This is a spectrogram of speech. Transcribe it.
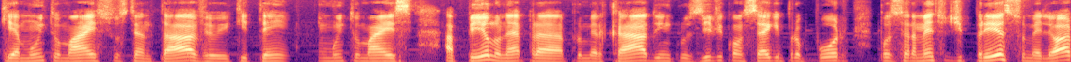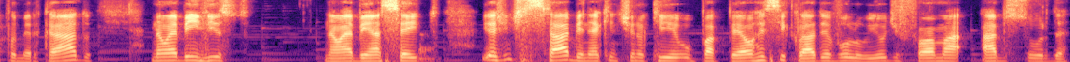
que é muito mais sustentável e que tem muito mais apelo né, para o mercado, inclusive consegue propor posicionamento de preço melhor para o mercado, não é bem visto não é bem aceito. E a gente sabe, né, Quintino, que o papel reciclado evoluiu de forma absurda.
